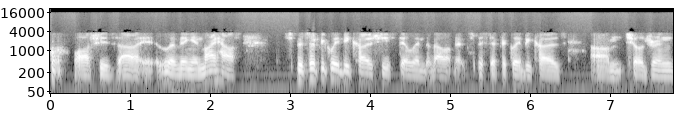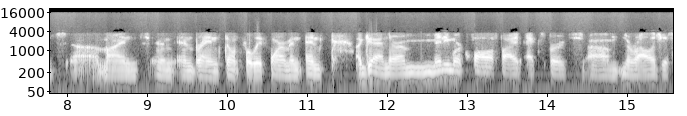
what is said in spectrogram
while she's uh, living in my house. Specifically because she's still in development. Specifically because um, children's uh, minds and, and, brains don't fully form. And, and, again, there are many more qualified experts, um, neurologists,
